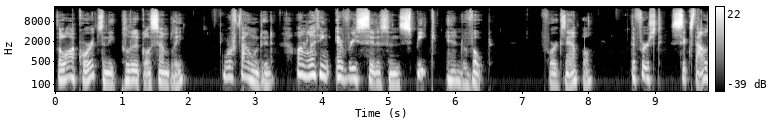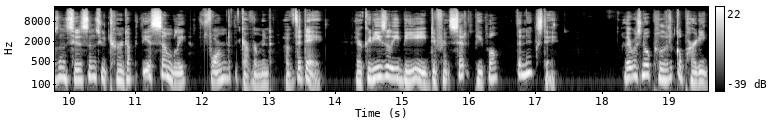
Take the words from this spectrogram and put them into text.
The law courts and the political assembly were founded on letting every citizen speak and vote. For example, the first 6,000 citizens who turned up at the assembly formed the government of the day. There could easily be a different set of people the next day. There was no political party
